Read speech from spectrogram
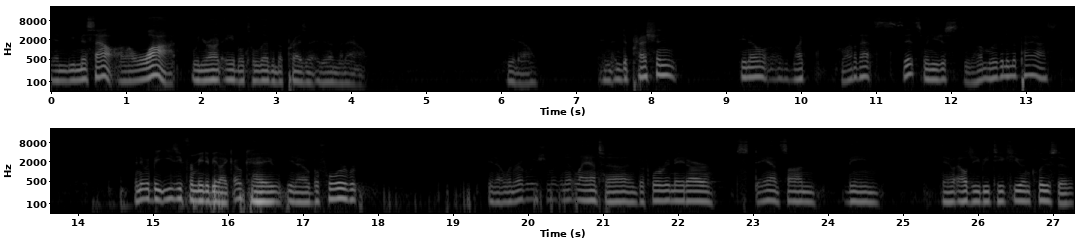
and you miss out on a lot when you aren't able to live in the present and in the now. You know, and, and depression, you know, like a lot of that sits when you just I'm living in the past. And it would be easy for me to be like, okay, you know, before, you know, when revolution was in Atlanta and before we made our stance on being, you know, LGBTQ inclusive,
